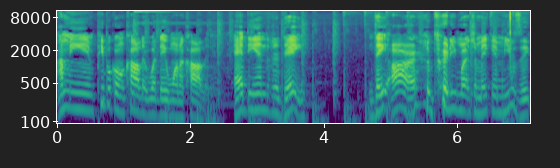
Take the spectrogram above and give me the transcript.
I mean, people gonna call it what they want to call it. At the end of the day, they are pretty much making music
